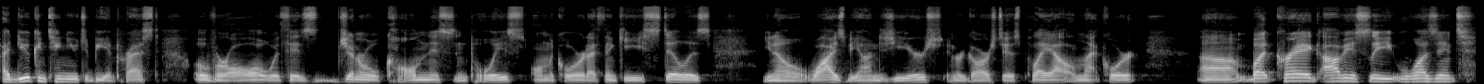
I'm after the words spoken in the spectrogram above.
I do continue to be impressed overall with his general calmness and poise on the court. I think he still is, you know, wise beyond his years in regards to his play out on that court. Um, but Craig obviously wasn't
